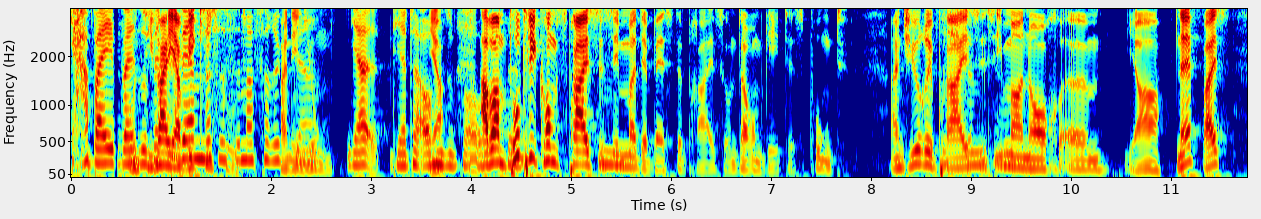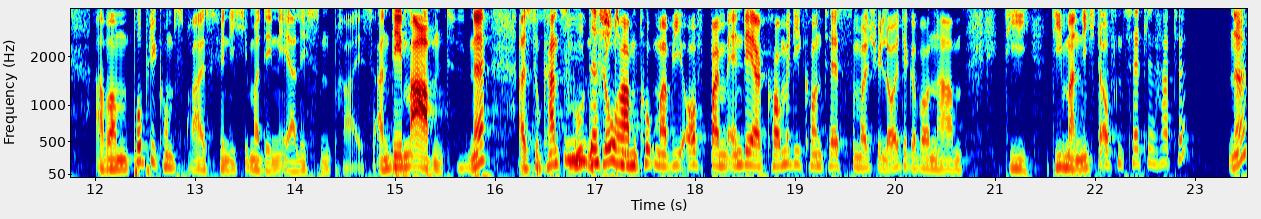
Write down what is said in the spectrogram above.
Ja, bei, bei so sie war ja wirklich das ist immer verrückt. Bei den ja. Jungen. Ja, die hatte auch ja. einen super Auftritt. Aber ein Publikumspreis ist mhm. immer der beste Preis und darum geht es. Punkt. Ein Jurypreis stimmt, ist ja. immer noch, ähm, ja, ne, weißt aber ein Publikumspreis finde ich immer den ehrlichsten Preis. An dem Abend. Ne? Also du kannst einen mhm, guten das Flow stimmt. haben. Guck mal, wie oft beim NDR Comedy Contest zum Beispiel Leute gewonnen haben, die, die man nicht auf dem Zettel hatte. Ne?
